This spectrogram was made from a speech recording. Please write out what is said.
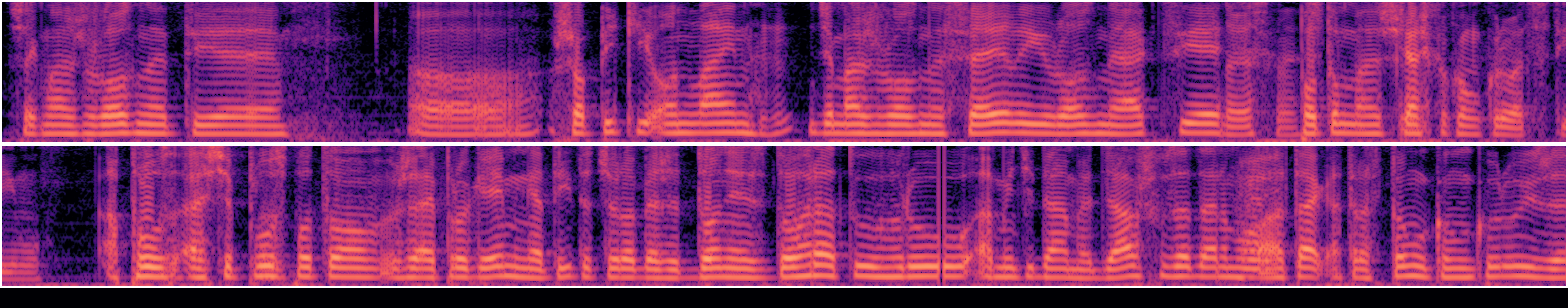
však máš rôzne tie uh, shopiky online, Mhm. kde máš rôzne sely, rôzne akcie, No jasné. potom máš... Ťažko konkurovať s týmu. A, plus, a ešte plus potom, že aj pro gaming a títo, čo robia, že dones dohra tú hru a my ti dáme ďalšiu zadarmo Hej. a tak. A teraz tomu konkuruj, že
